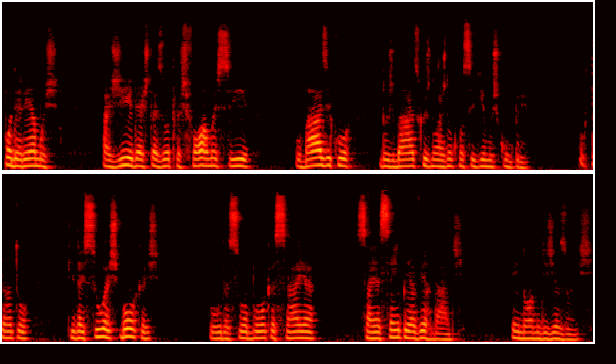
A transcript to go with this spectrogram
poderemos agir destas outras formas se o básico dos básicos nós não conseguimos cumprir? Portanto, que das suas bocas ou da sua boca saia saia sempre a verdade, em nome de Jesus.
